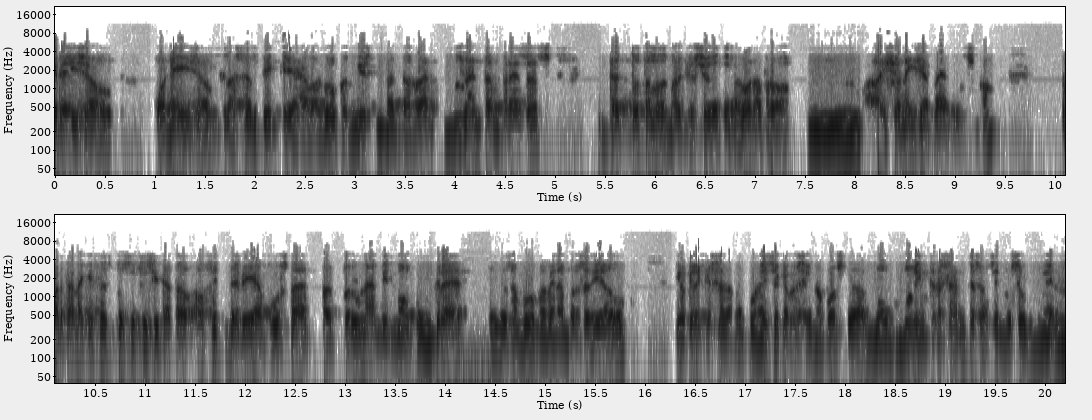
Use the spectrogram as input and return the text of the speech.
creix el, o neix el Clacertic, que hi ha el grup més de 90, 90 empreses de tota la demarcació de Tarragona, però mm, això neix a Reus, no? Per tant, aquesta especificitat, el, el fet d'haver apostat per, per un àmbit molt concret, el desenvolupament empresarial, jo crec que s'ha de reconèixer que va ser una aposta molt, molt interessant que s'ha fet en el seu moment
